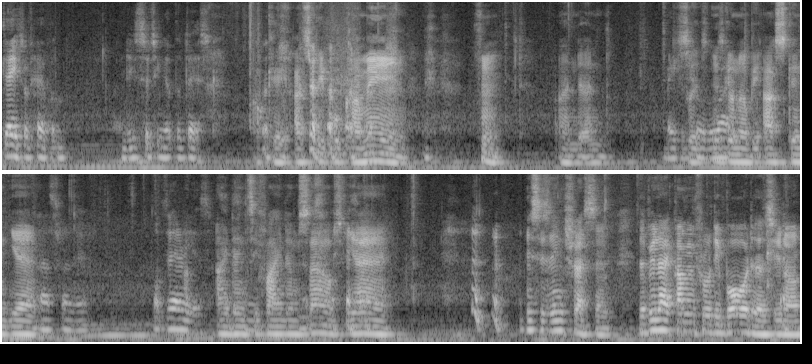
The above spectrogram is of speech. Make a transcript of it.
gate of heaven, and he's sitting at the desk. Okay, as people come in. Hmm. And then, Making so sure it's, it's right. gonna be asking, yeah, That's what it is. What identify themselves, yeah. This is interesting. They'll be like coming through the borders, you know.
